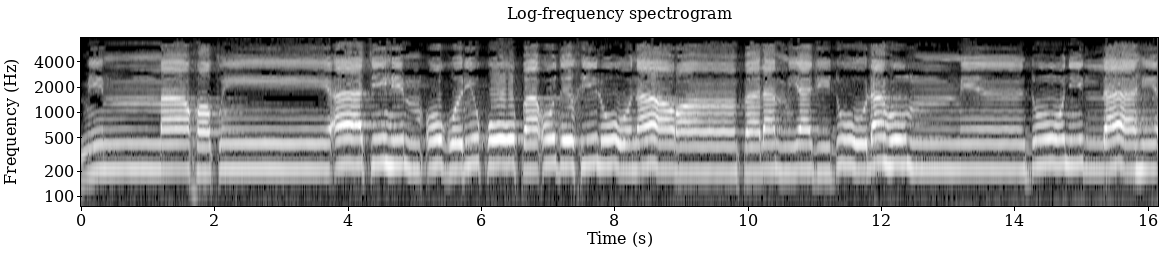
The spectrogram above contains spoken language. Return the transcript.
مما خطيئاتهم أغرقوا فأدخلوا نارا فلم يجدوا لهم من دون الله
